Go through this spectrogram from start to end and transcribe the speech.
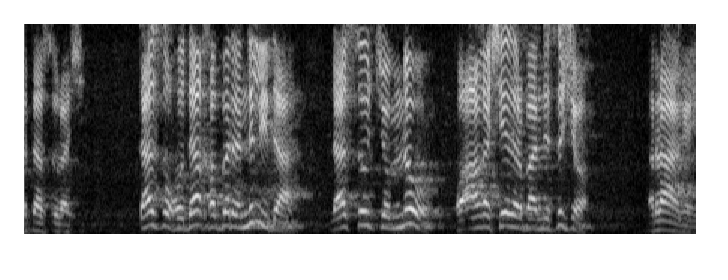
پتا سره شي تاسو خدا خبره نه لیدا دا سوچ هم نو خو هغه شی در باندې څه شو راغی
